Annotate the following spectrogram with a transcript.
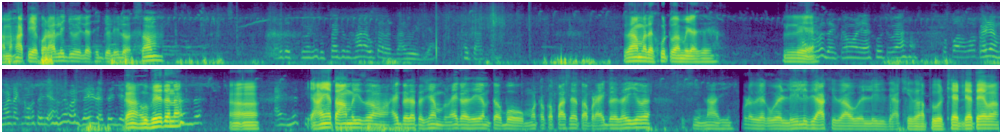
આમાં હાથી એકવાર હાલી જોઈએ એટલે થઈ ગયો લીલો સમ. રામાં તો ખૂટવા મળ્યા છે. લે. કાં ઊભી રહેતા ને? હા અહીંયા તો આમ તો આગળ જતા જેમ આગળ જઈએ એમ તો બહુ મોટો કપાસ છે તો આપણે આગળ જઈએ હવે. પછી ના જઈએ. આપણે તો એક વેળ લઈ લીધી આખી તો આ વેળ લઈ લીધી આખી તો આપણે લેતા એવા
